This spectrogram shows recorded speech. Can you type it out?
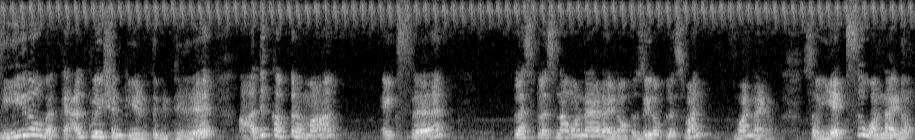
ஜீரோவை கால்குலேஷனுக்கு எடுத்துக்கிட்டு அதுக்கப்புறமா எக்ஸ் பிளஸ் பிளஸ்னா ஒன் ஆட் ஆயிடும். அப்போ ஜீரோ பிளஸ் ஒன் ஒன் ஆயிடும். ஸோ எக்ஸ் ஒன் ஆயிடும்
